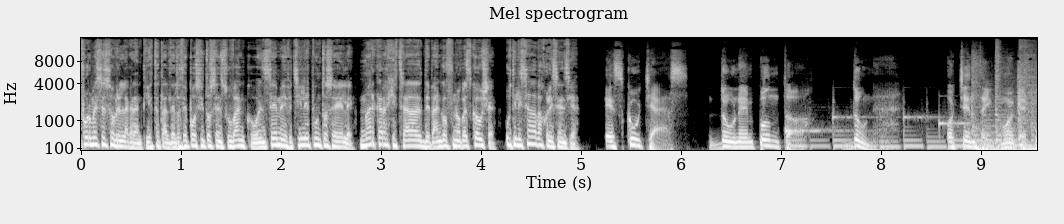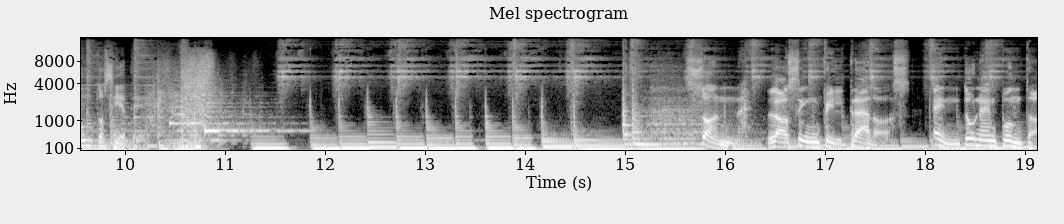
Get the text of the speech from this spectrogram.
Infórmese sobre la garantía estatal de los depósitos en su banco en cmfchile.cl. Marca registrada de Bank of Nova Scotia, utilizada bajo licencia. Escuchas Duna en punto. Duna 89.7. Son los infiltrados en Duna en punto.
